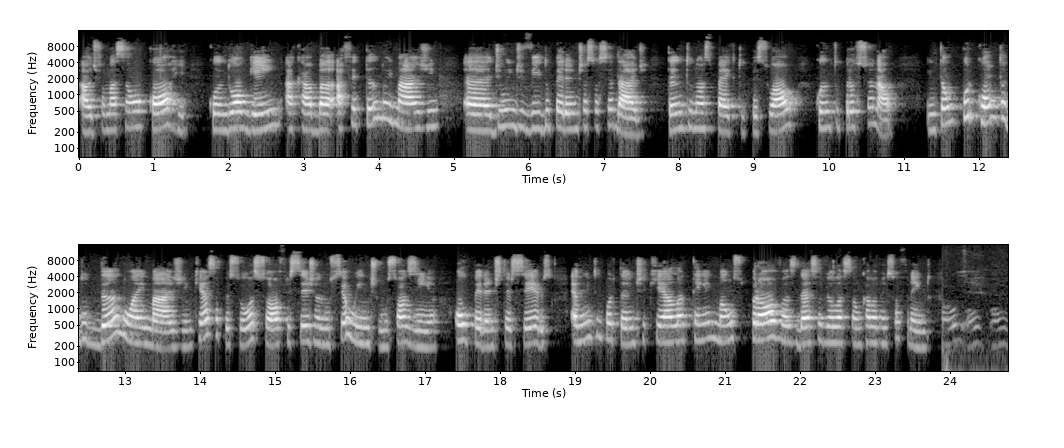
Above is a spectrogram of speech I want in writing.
A difamação ocorre quando alguém acaba afetando a imagem é, de um indivíduo perante a sociedade, tanto no aspecto pessoal quanto profissional. Então, por conta do dano à imagem que essa pessoa sofre, seja no seu íntimo, sozinha ou perante terceiros, é muito importante que ela tenha em mãos provas dessa violação que ela vem sofrendo. Oh, oh, oh,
